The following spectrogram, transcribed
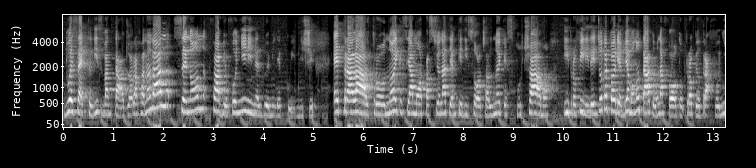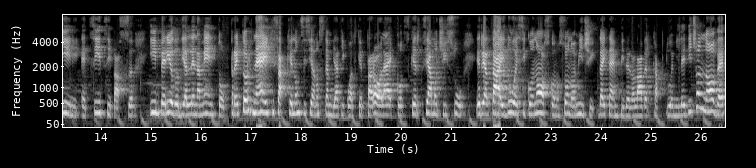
due set di svantaggio a Rafa Nadal se non Fabio Fognini nel 2015. E tra l'altro noi che siamo appassionati anche di social, noi che spulciamo i profili dei giocatori, abbiamo notato una foto proprio tra Fognini e Zizipas in periodo di allenamento pre-tornei, chissà che non si siano scambiati qualche parola, ecco scherziamoci su, in realtà i due si conoscono, sono amici dai tempi della Laver Cup 2019,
